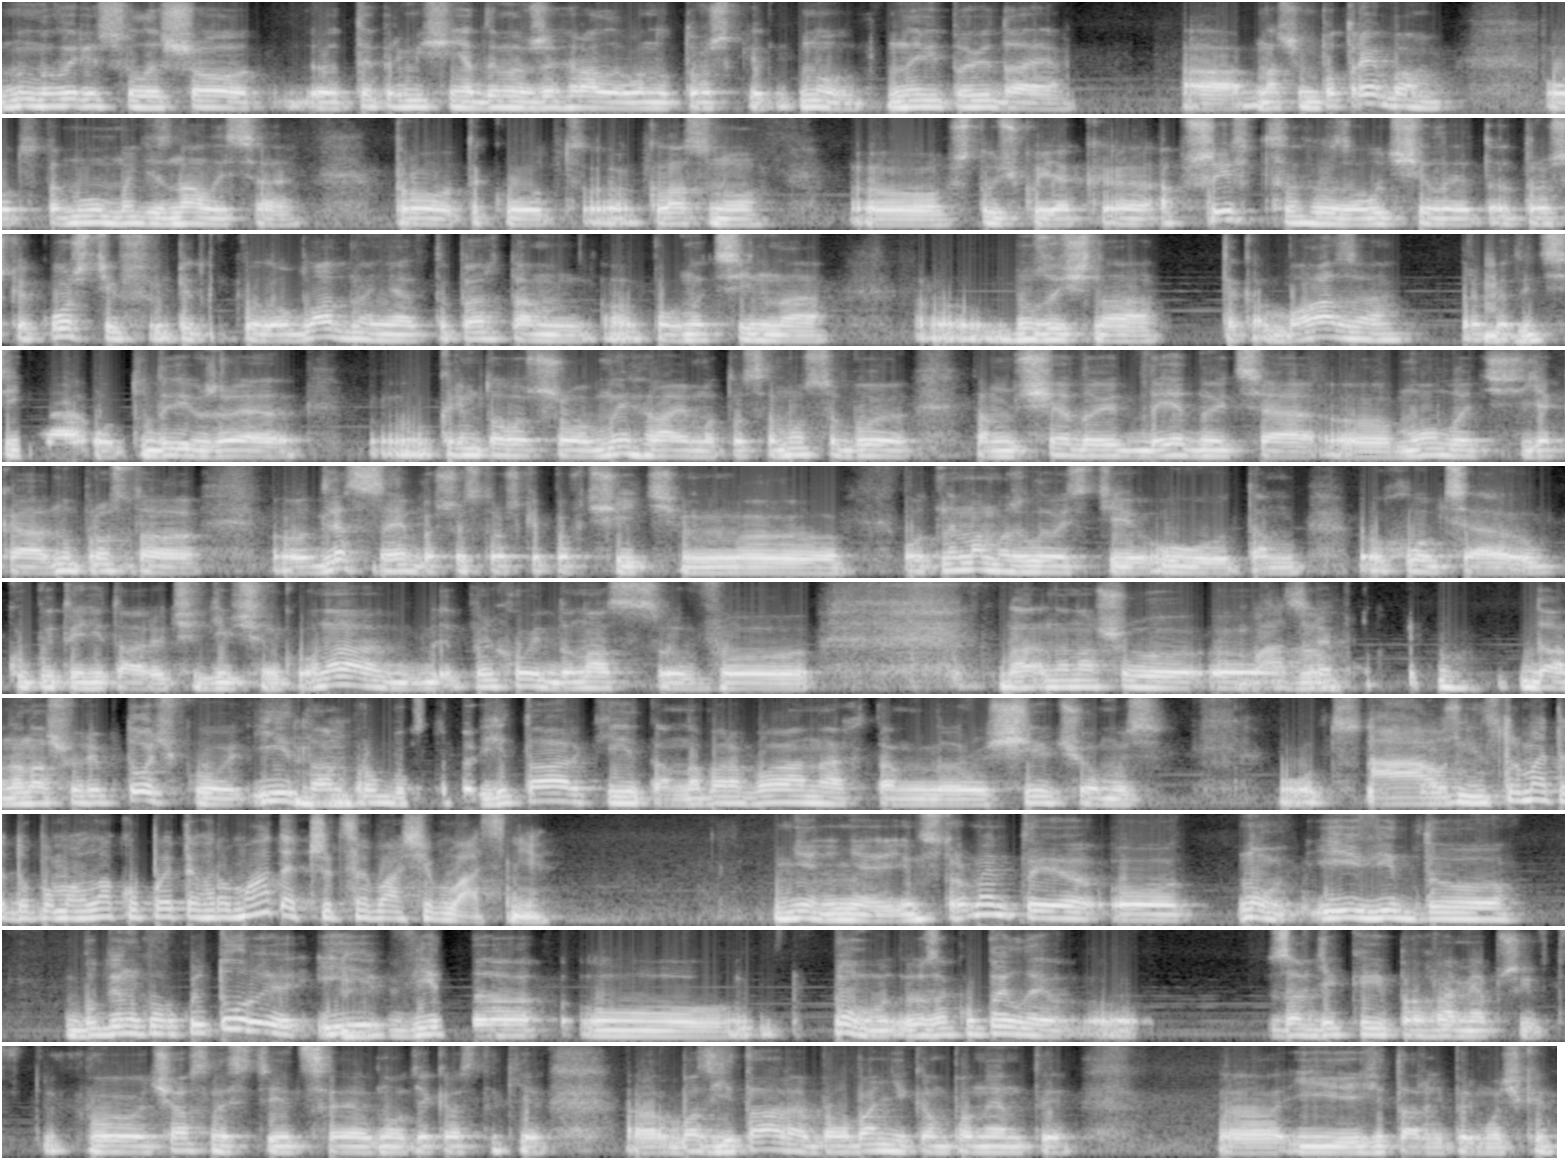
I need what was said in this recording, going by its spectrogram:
ну, ми вирішили, що те приміщення, де ми вже грали, воно трошки ну, не відповідає нашим потребам. От, тому ми дізналися про таку от класну штучку, як Upshift, залучили трошки коштів, підкупили обладнання. Тепер там повноцінна музична така база репетиційна. От туди вже, крім того, що ми граємо, то само собою там ще доєднується е, молодь, яка ну просто е, для себе щось трошки повчить. Е, От нема можливості у там хлопця купити гітару чи дівчинку. Вона приходить до нас в на, на нашу Базу. Да, на нашу репточку, і Мгм. там пробують гітарки, там на барабанах, там ще в чомусь. От. А от інструменти допомогла купити громада, чи це ваші власні? Ні, ні, ні. Інструменти о, ну, і від о, будинку культури, і від о, о, ну, закупили завдяки програмі Upshift. В частності, це ну, от якраз таки е, бас-гітара, барабанні компоненти е, і гітарні примочки.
